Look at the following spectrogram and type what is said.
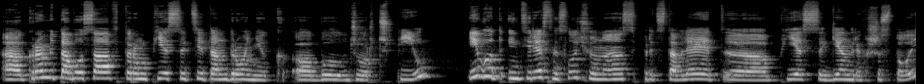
А, кроме того, соавтором пьесы «Тит Андроник» а, был Джордж Пил, и вот интересный случай у нас представляет э, пьеса Генрих VI,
